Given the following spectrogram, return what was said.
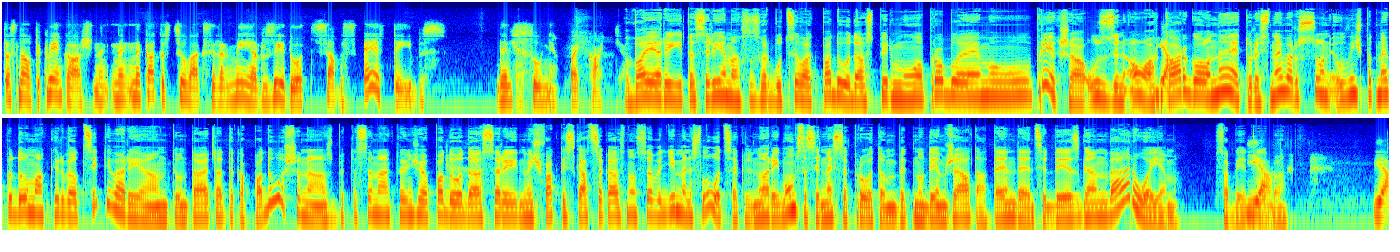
Tas nav tik vienkārši. Ne, ne, ne katrs cilvēks ir ar mieru ziedot savas ērtības dēļ suņa vai kaķa. Vai arī tas ir iemesls, varbūt cilvēki padodas pirmo problēmu priekšā, uzzina, o, ar Jā. kargo, nē, tur es nevaru suni, un viņš pat nepadomā, ka ir vēl citi varianti, un tā ir tā, tā kā padošanās, bet tas sanāk, ka viņš jau padodas arī, nu, viņš faktiski atsakās no sava ģimenes locekļa. Nu, arī mums tas ir nesaprotami, bet, nu, diemžēl tā tendence ir diezgan vērojama sabiedrībā. Jā. Jā,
